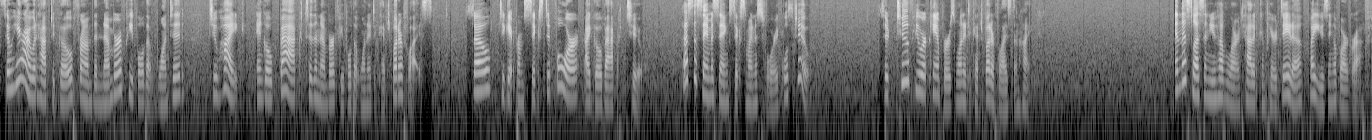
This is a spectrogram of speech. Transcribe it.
So here I would have to go from the number of people that wanted to hike and go back to the number of people that wanted to catch butterflies. So to get from 6 to 4, I go back 2. That's the same as saying 6 minus 4 equals 2. So two fewer campers wanted to catch butterflies than hike. In this lesson, you have learned how to compare data by using a bar graph.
